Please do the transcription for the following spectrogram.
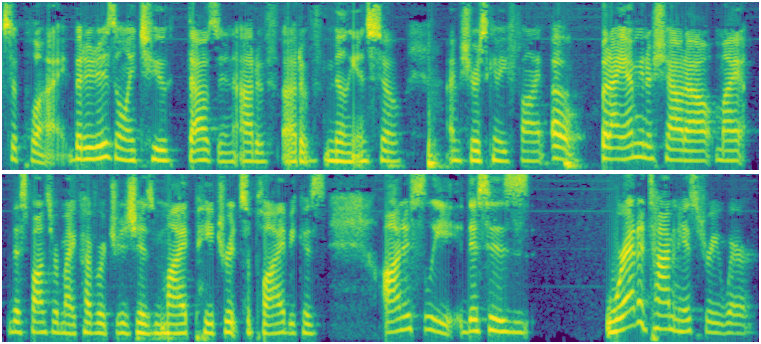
supply. But it is only two thousand out of out of millions, so I'm sure it's gonna be fine. Oh, but I am gonna shout out my the sponsor of my coverage, which is My Patriot Supply, because honestly, this is we're at a time in history where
